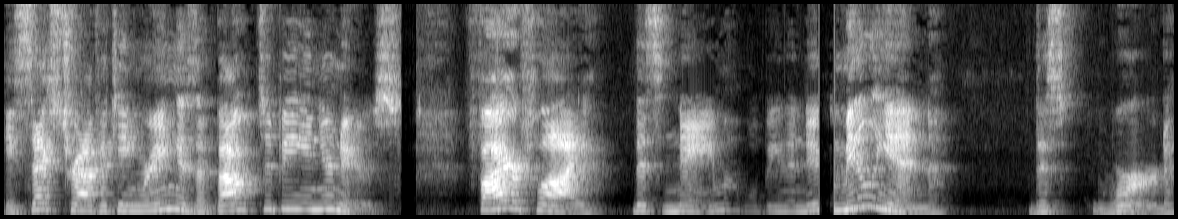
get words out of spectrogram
A sex trafficking ring is about to be in your news. Firefly, this name will be in the news. Million, this word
